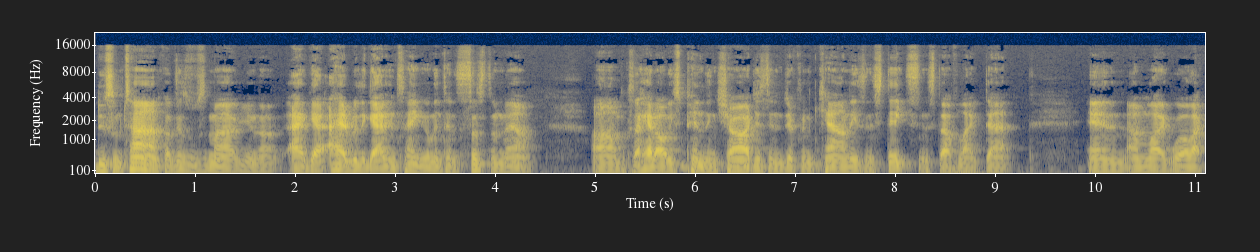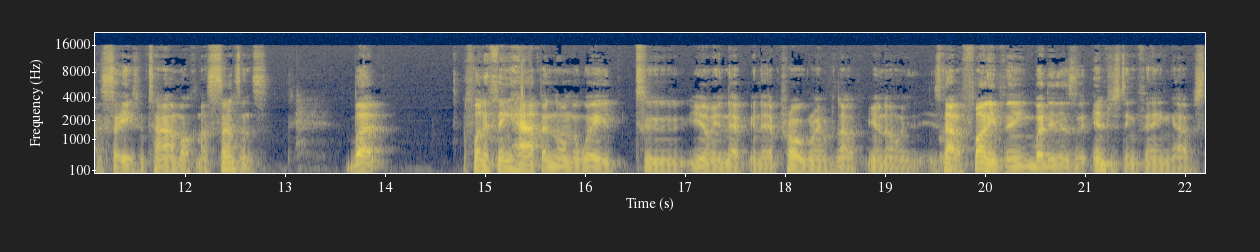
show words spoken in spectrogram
do some time because this was my, you know, I got I had really got entangled into the system now um, because I had all these pending charges in different counties and states and stuff like that. And I'm like, well, I can save some time off my sentence, but funny thing happened on the way to you know in that in that program. It's not a, you know it's not a funny thing, but it is an interesting thing. I was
